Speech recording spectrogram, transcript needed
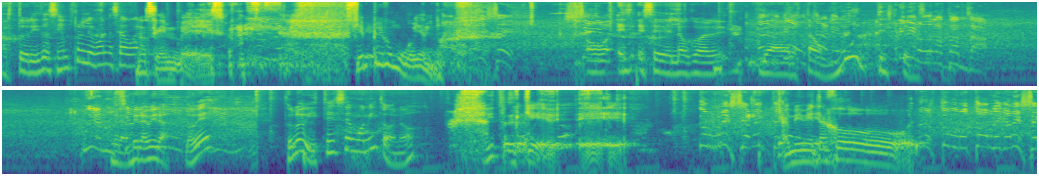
Arturito siempre le pone esa weá. No sé, en vez. Siempre como huyendo. Oh, es- ese loco de haber estado muy triste. Mira, mira, mira. ¿Lo ves? ¿Tú lo viste ese monito, no? ¿Viste Pero es ese que monito? eh, a mí me trajo. Pero estuvo notable Garese.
